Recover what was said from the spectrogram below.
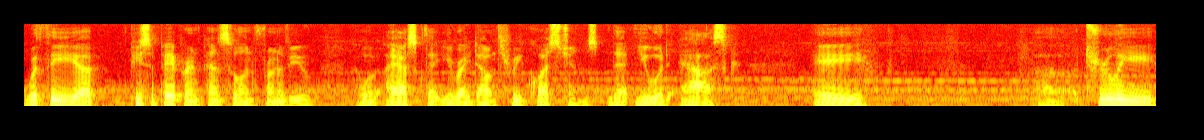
with the uh, piece of paper and pencil in front of you, I will ask that you write down three questions that you would ask a uh, truly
